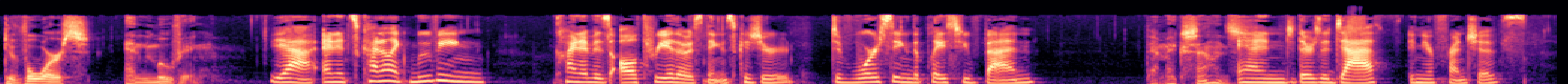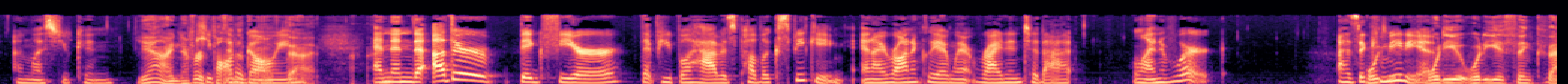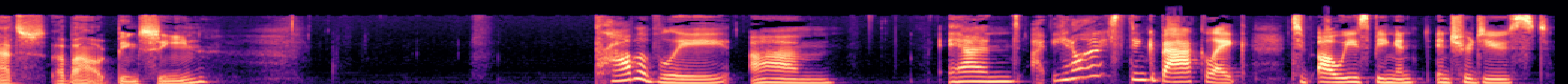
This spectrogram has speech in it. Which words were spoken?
divorce, and moving. Yeah. And it's kind of like moving kind of is all three of those things because you're divorcing the place you've been That makes sense. and there's a death in your friendships unless you can yeah, I never keep thought them about going. that. And then the other big fear that people have is public speaking. And ironically, I went right into that line of work as a What do you- comedian. what do you What do you think that's about? Being seen? Probably. Um, and, you know, I always think back like to always being in, introduced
